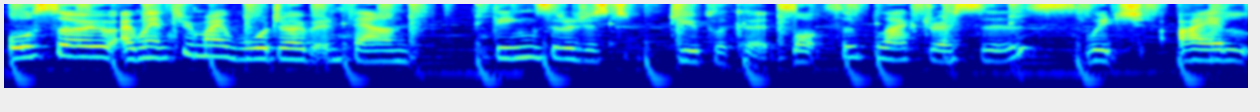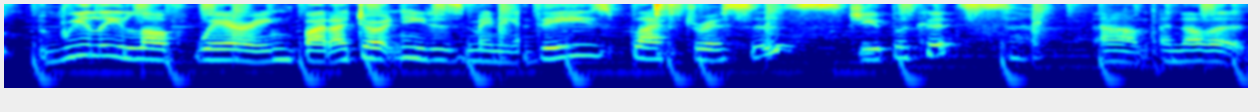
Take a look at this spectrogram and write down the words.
Also, I went through my wardrobe and found things that are just duplicates. Lots of black dresses, which I really love wearing, but I don't need as many. These black dresses, duplicates, um, another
